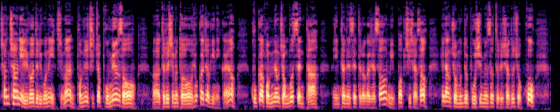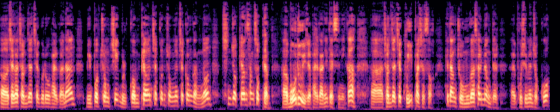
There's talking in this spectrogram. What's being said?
천천히 읽어드리고는 있지만 법률 직접 보면서 어, 들으시면 더 효과적이니까요. 국가법령정보센터 인터넷에 들어가셔서 민법 치셔서 해당 조문들 보시면서 들으셔도 좋고 어, 제가 전자책으로 발간한 민법 총칙, 물권편, 채권 총론, 채권 강론, 친족편, 상속편 아, 모두 이제 발간이 됐으니까 아, 전자책 구입하셔서 해당 조문과 설명들 아, 보시면 좋고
